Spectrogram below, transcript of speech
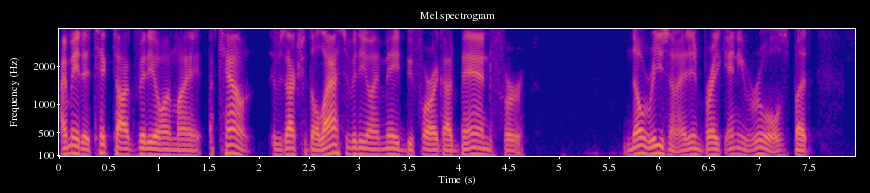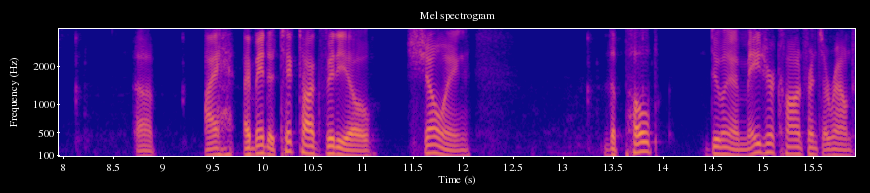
I made a TikTok video on my account. It was actually the last video I made before I got banned for no reason. I didn't break any rules, but uh, I I made a TikTok video showing the Pope doing a major conference around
